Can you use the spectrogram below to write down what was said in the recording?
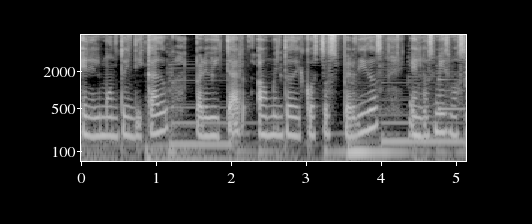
en el monto indicado para evitar aumento de costos perdidos en los mismos,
